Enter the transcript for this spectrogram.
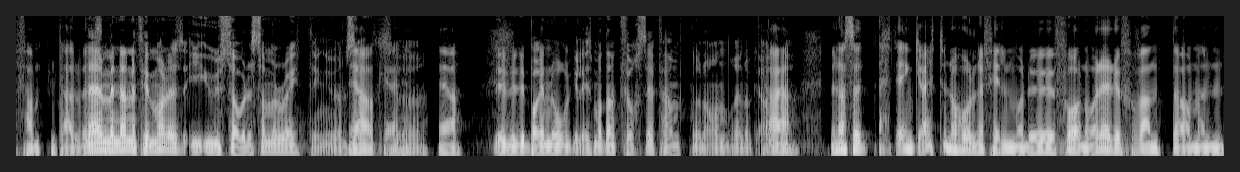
15 til 11. Nei, så- men denne filmen hadde i USA var det samme rating uansett. Ja, okay. Så ja. det, det er bare i Norge, liksom. At den første er 15, og den andre er nok 11. Ja, ja. Men altså, det er en greit underholdende film, og du får noe av det du forventer, men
